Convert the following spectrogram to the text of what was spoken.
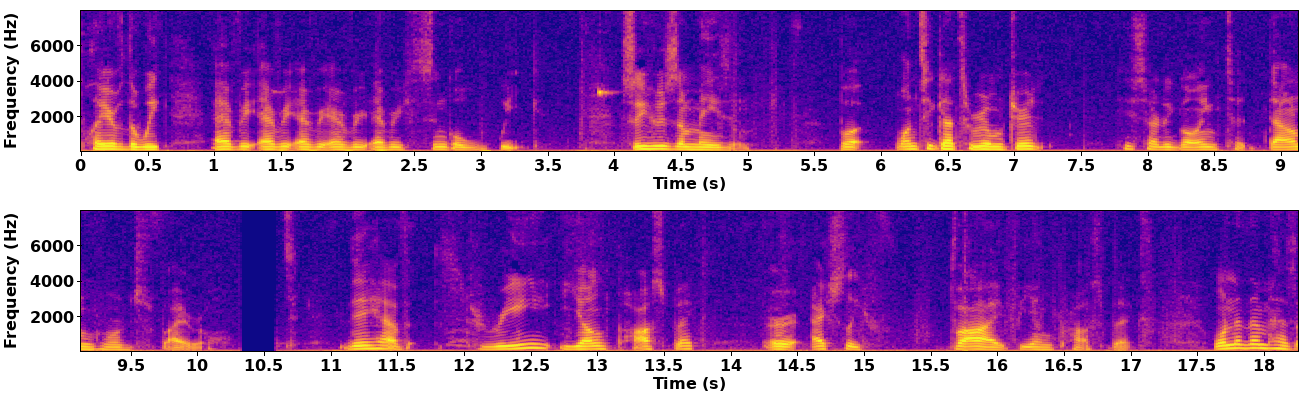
player of the week every every every every every single week. So he was amazing. But once he got to Real Madrid, he started going to downward spiral. They have three young prospects, or actually five young prospects. One of them has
